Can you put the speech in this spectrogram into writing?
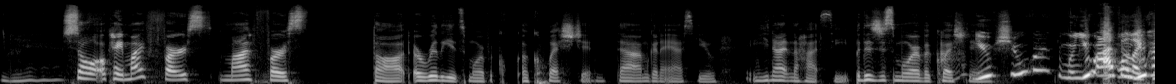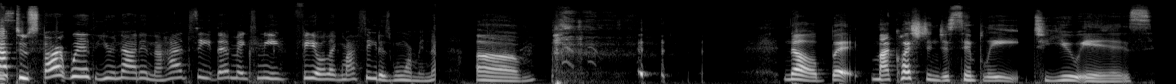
Yeah. So, okay, my first my first thought, or really it's more of a, a question that I'm going to ask you. You're not in the hot seat, but it's just more of a question. You sure? When you I feel like you have to start with you're not in the hot seat. That makes me feel like my seat is warming up. Um No, but my question just simply to you is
